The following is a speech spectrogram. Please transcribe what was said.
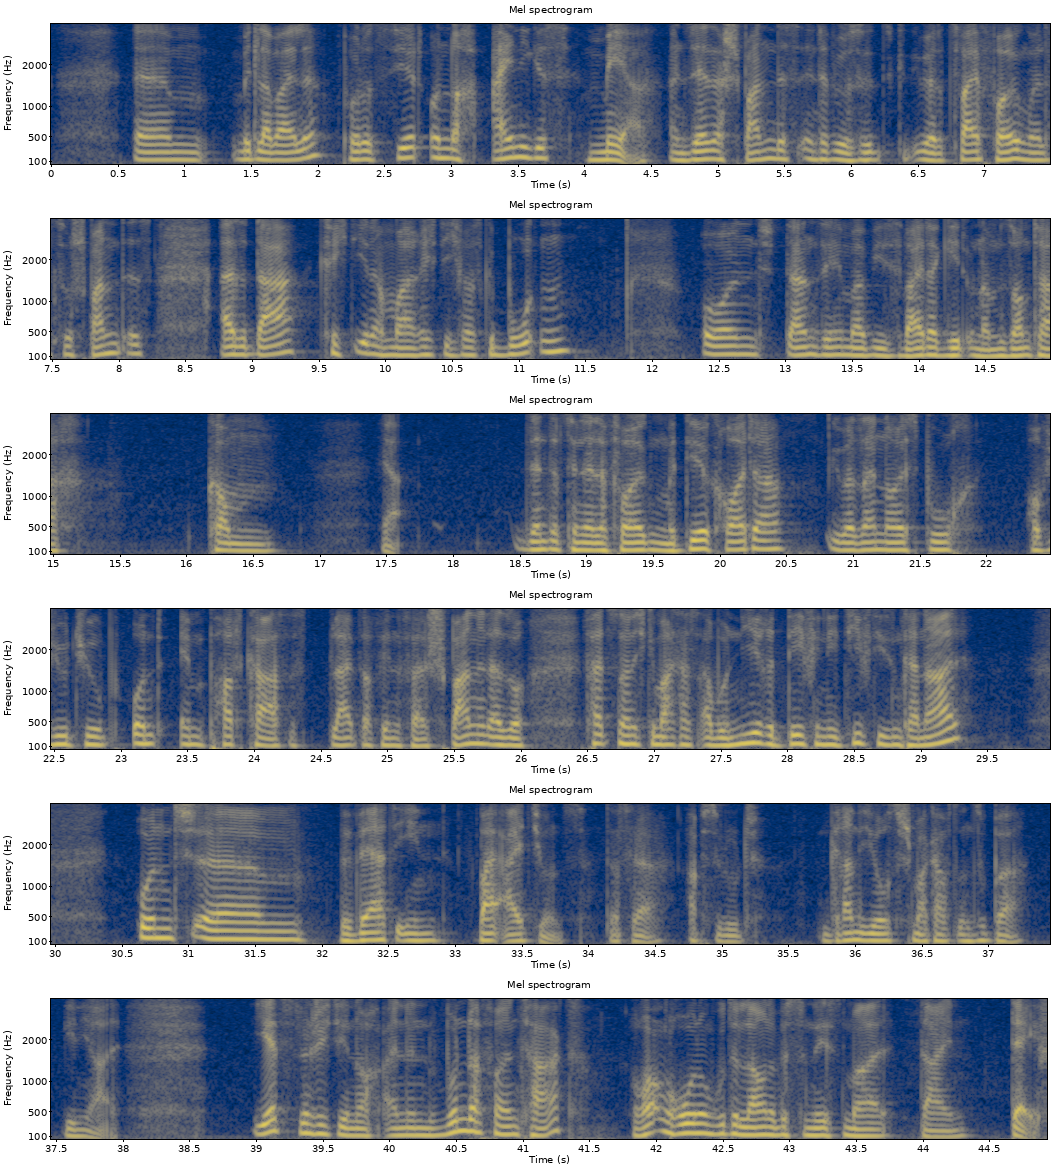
ähm, mittlerweile produziert und noch einiges mehr. Ein sehr, sehr spannendes Interview. Es wird über zwei Folgen, weil es so spannend ist. Also da kriegt ihr nochmal richtig was geboten. Und dann sehen wir, wie es weitergeht. Und am Sonntag kommen ja, sensationelle Folgen mit Dirk Kräuter über sein neues Buch auf YouTube und im Podcast. Es bleibt auf jeden Fall spannend. Also, falls du noch nicht gemacht hast, abonniere definitiv diesen Kanal und ähm, bewerte ihn bei iTunes. Das wäre absolut grandios, schmackhaft und super genial. Jetzt wünsche ich dir noch einen wundervollen Tag. Rock'n'Roll und gute Laune. Bis zum nächsten Mal. Dein Dave.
